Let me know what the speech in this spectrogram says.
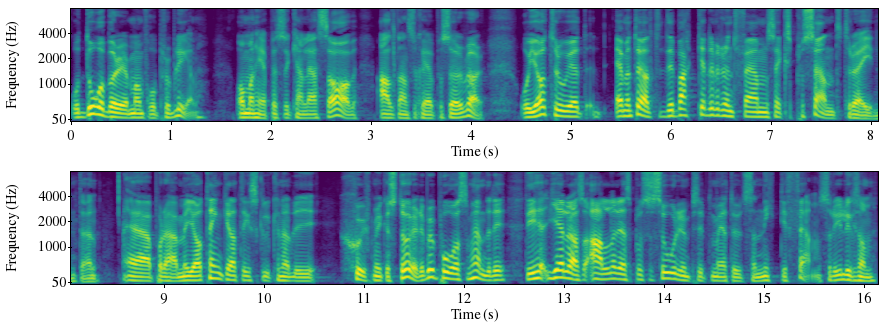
Och då börjar man få problem om man helt plötsligt kan läsa av allt annat som sker på servrar. Och jag tror ju att eventuellt, det backade väl runt 5-6% tror jag inte eh, på det här, men jag tänker att det skulle kunna bli sjukt mycket större. Det beror på vad som händer. Det, det gäller alltså alla deras processorer i princip de har gett ut sedan 95, så det är liksom...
